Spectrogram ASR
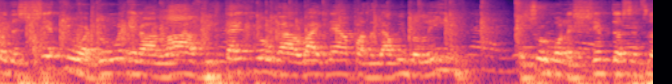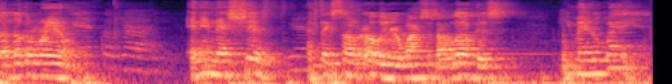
for the shift you are doing in our lives. We thank you, oh God, right now, Father God. We believe that you're going to shift us into another realm. And in that shift, as they sung earlier, watch this, I love this, he made a way.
